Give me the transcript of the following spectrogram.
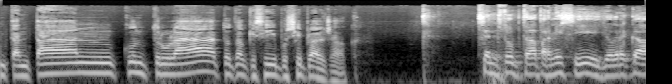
intentant controlar tot el que sigui possible al joc. Sens dubte, per mi sí. Jo crec que...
